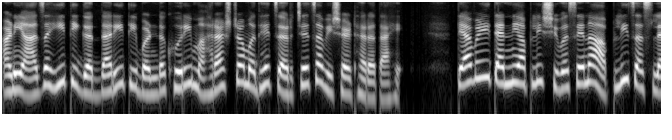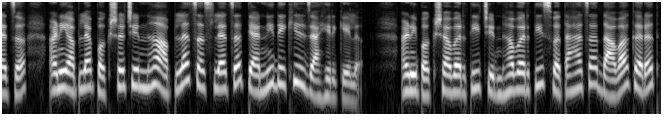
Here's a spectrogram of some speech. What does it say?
आणि आजही ती गद्दारी ती बंडखोरी महाराष्ट्रामध्ये चर्चेचा विषय ठरत आहे. त्यावेळी त्यांनी आपली शिवसेना आपलीच असल्याचं आणि आपल्या पक्षचिन्ह आपलंच असल्याचं त्यांनी देखील जाहीर केलं. आणि पक्षावरती चिन्हावरती स्वतःचा दावा करत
